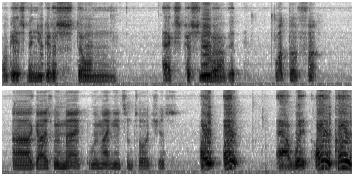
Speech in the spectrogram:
Okay, so then you get a stone axe, because you have it. What the fuck? Uh, guys, we might we might need some torches. Oh, oh! Ah, wait, oh, coal!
